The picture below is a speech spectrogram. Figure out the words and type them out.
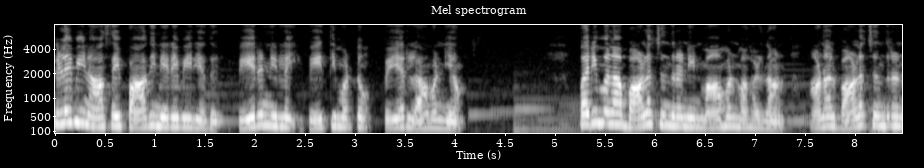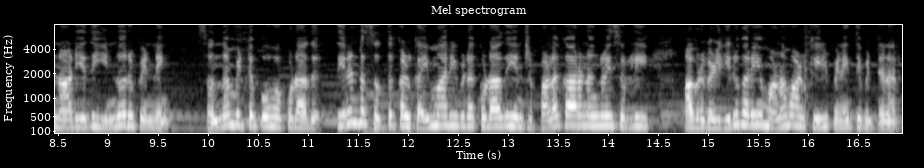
கிழவியின் ஆசை பாதி நிறைவேறியது. பேரன் இல்லை பேத்தி மட்டும் பெயர் லாவண்யா. பரிமளா பாலச்சந்திரனின் மாமன் மகள்தான். ஆனால் பாலச்சந்திரன் நாடியது இன்னொரு பெண்ணை. சொந்தம் விட்டு போகக்கூடாது திரண்ட சொத்துக்கள் கைமாறிவிடக்கூடாது என்று பல காரணங்களை சொல்லி அவர்கள் இருவரையும் மன வாழ்க்கையில் பிணைத்து விட்டனர்.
